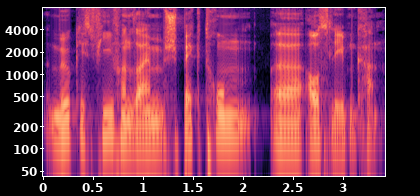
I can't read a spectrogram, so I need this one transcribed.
möglichst viel von seinem Spektrum äh, ausleben kann.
